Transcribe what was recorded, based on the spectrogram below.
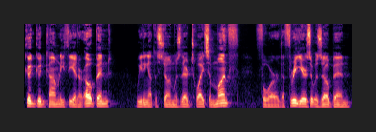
Good Good Comedy Theater opened. Weeding Out the Stone was there twice a month for the three years it was open.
